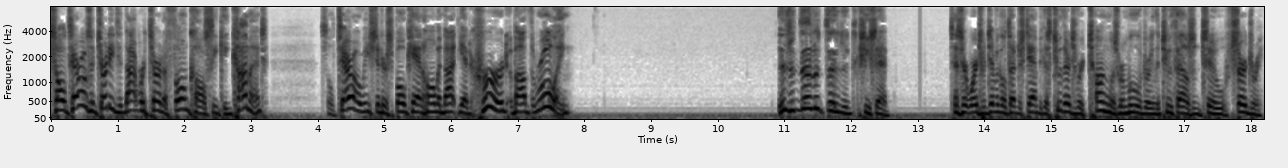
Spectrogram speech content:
Soltero's attorney did not return a phone call seeking comment. Soltero reached at her Spokane home and not yet heard about the ruling. She said. Says her words were difficult to understand because two-thirds of her tongue was removed during the 2002 surgery.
